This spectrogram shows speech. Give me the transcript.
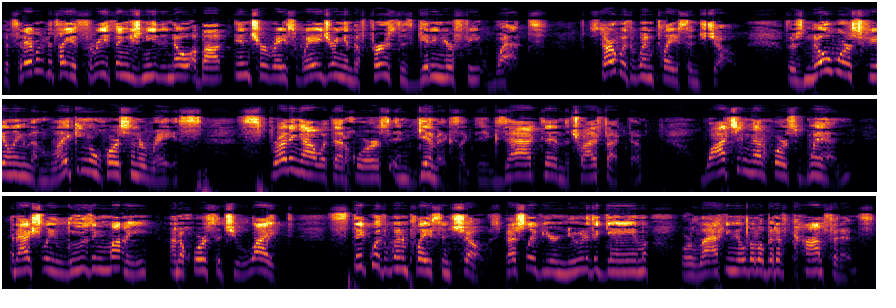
But today we're going to tell you three things you need to know about intra-race wagering, and the first is getting your feet wet. Start with win, place, and show. There's no worse feeling than liking a horse in a race, spreading out with that horse in gimmicks like the exacta and the trifecta, watching that horse win, and actually losing money on a horse that you liked Stick with win, place, and show, especially if you're new to the game or lacking a little bit of confidence.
